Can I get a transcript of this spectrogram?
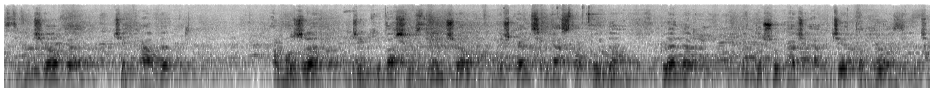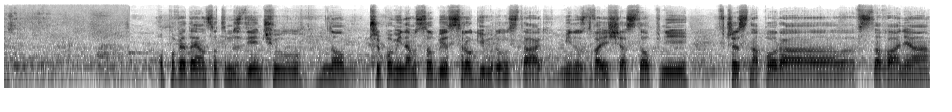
zdjęciowe, ciekawe. A może dzięki Waszym zdjęciom mieszkańcy miasta pójdą w plener i będą szukać, a gdzie to było zdjęcie zrobione. Opowiadając o tym zdjęciu, no, przypominam sobie srogi mróz, tak? Minus 20 stopni, wczesna pora wstawania,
